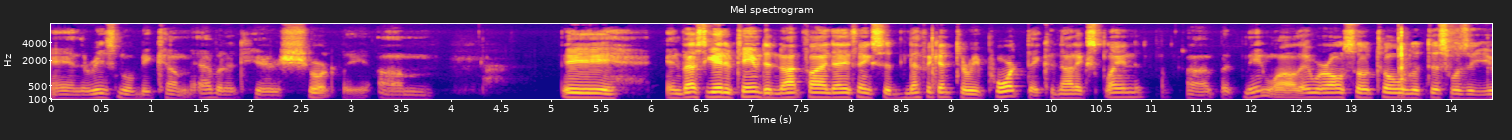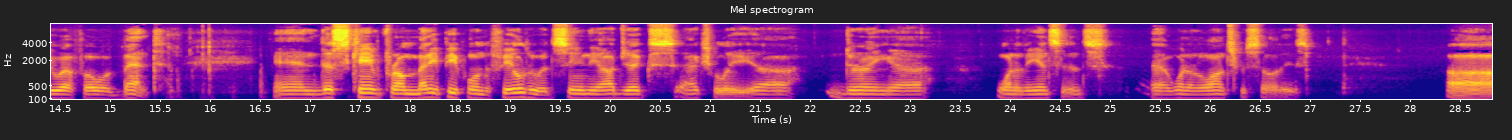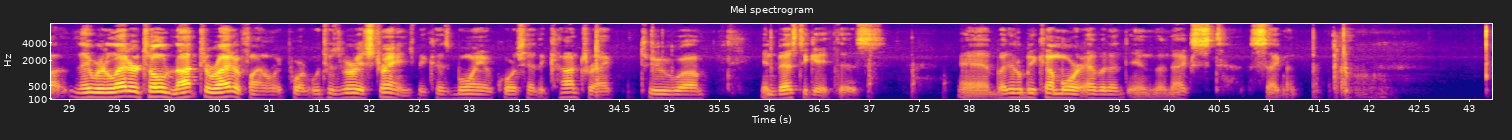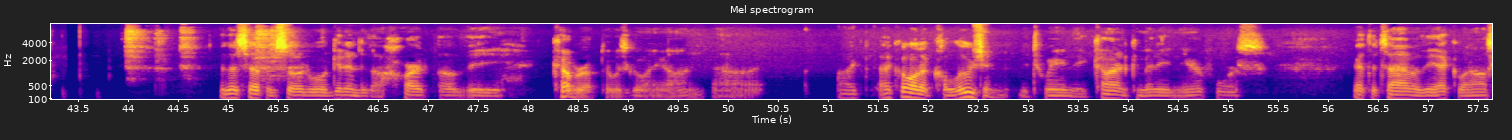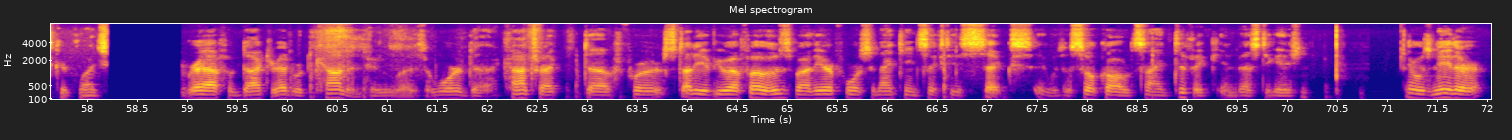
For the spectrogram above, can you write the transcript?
And the reason will become evident here shortly. Um, the investigative team did not find anything significant to report. They could not explain it. Uh, but meanwhile, they were also told that this was a UFO event. And this came from many people in the field who had seen the objects actually uh, during uh, one of the incidents, at one of the launch facilities. Uh, they were later told not to write a final report, which was very strange because Boeing, of course, had the contract to uh, investigate this. Uh, but it'll become more evident in the next segment. In this episode, we'll get into the heart of the cover up that was going on. Uh, I, I call it a collusion between the Condon Committee and the Air Force at the time of the Echo and Oscar flight. Graph of Dr. Edward Condon, who was awarded a contract uh, for study of UFOs by the Air Force in 1966. It was a so-called scientific investigation. It was neither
